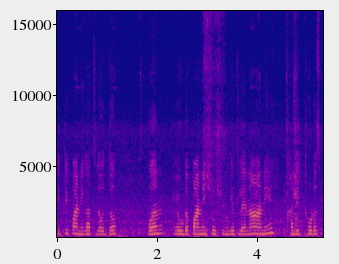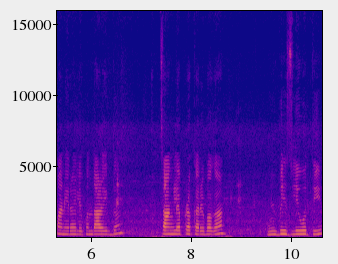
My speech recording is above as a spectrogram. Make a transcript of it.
किती पाणी घातलं होतं पण एवढं पाणी शोषून घेतलं आहे ना आणि खाली थोडंच पाणी राहिले पण डाळ एकदम चांगल्या प्रकारे बघा भिजली होती.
